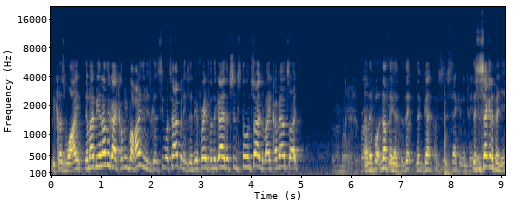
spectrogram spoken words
because why? There might be another guy coming behind him. He's going to see what's happening. He's going to be afraid for the guy that's still inside. They might come outside. The and therefore, nothing. Yeah. The, the, this is second opinion. This is second opinion.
